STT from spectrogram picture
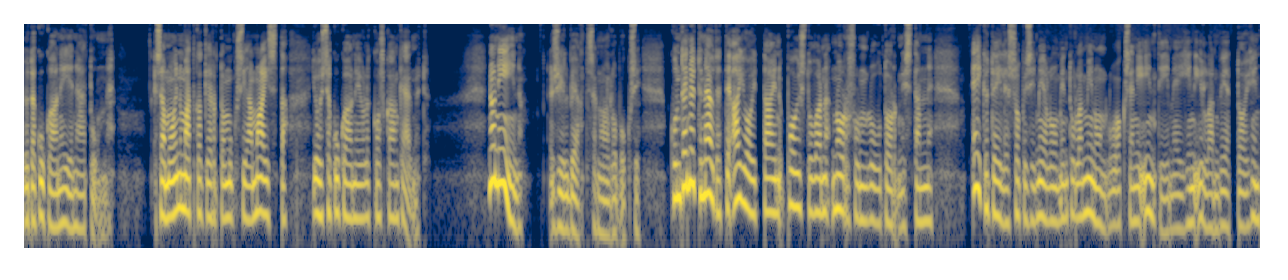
jota kukaan ei enää tunne. Samoin matkakertomuksia maista, joissa kukaan ei ole koskaan käynyt. No niin, Gilbert sanoi lopuksi, kun te nyt näytätte ajoittain poistuvan norsunluutornistanne, eikö teille sopisi mieluummin tulla minun luokseni intiimeihin illanviettoihin,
